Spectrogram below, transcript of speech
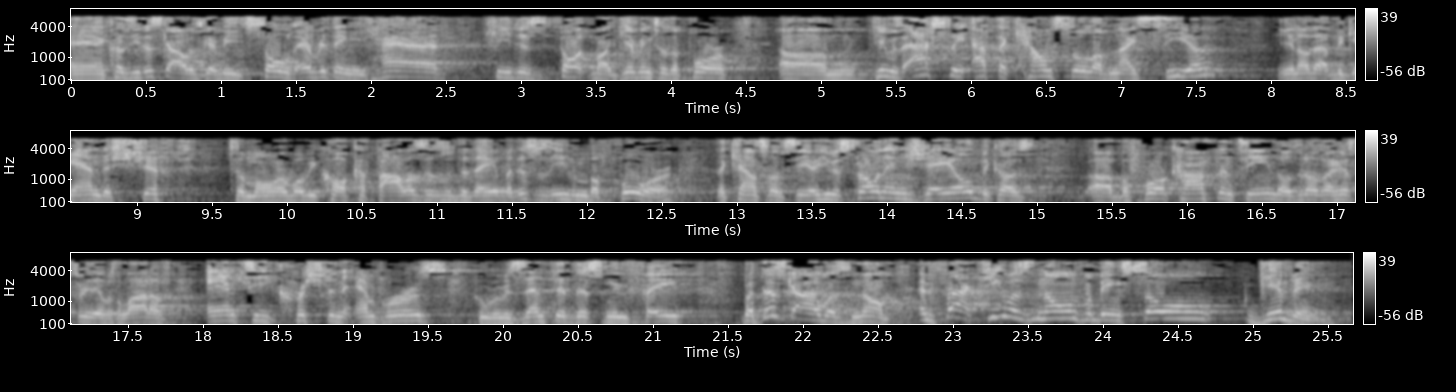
And because this guy was going to be sold everything he had, he just thought about giving to the poor. Um, he was actually at the Council of Nicaea, you know, that began the shift to more what we call Catholicism today, but this was even before the Council of Nicaea. He was thrown in jail because uh, before Constantine, those know our history, there was a lot of anti-Christian emperors who resented this new faith. But this guy was known. In fact, he was known for being so giving.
